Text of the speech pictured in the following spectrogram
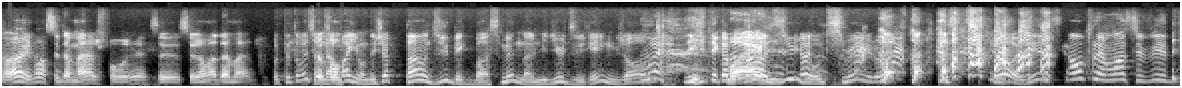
ouais, non, c'est dommage pour vrai. C'est, c'est vraiment dommage. On t'a trouvé sur une Faut- affaire, ils ont déjà pendu Big Boss Moon dans le milieu du ring, genre. Ouais. Il était comme Ouais. pendu, ils l'ont tué, là. Oh, C'est complètement stupide.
